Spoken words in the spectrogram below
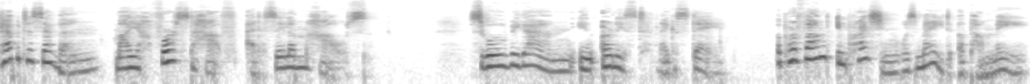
Chapter 7 My First Half at Salem House. School began in earnest next day. A profound impression was made upon me,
